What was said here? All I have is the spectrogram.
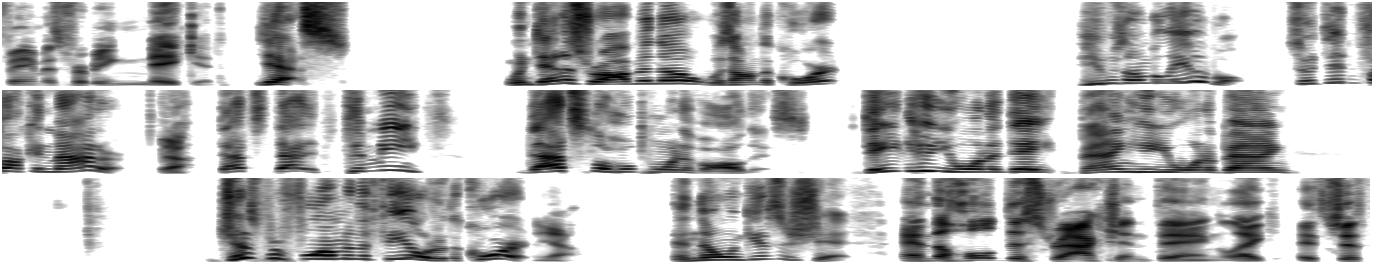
famous for being naked. yes, when Dennis Rodman though was on the court, he was unbelievable. So it didn't fucking matter. Yeah. That's that to me. That's the whole point of all this. Date who you want to date, bang who you want to bang. Just perform in the field or the court. Yeah. And no one gives a shit. And the whole distraction thing like it's just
